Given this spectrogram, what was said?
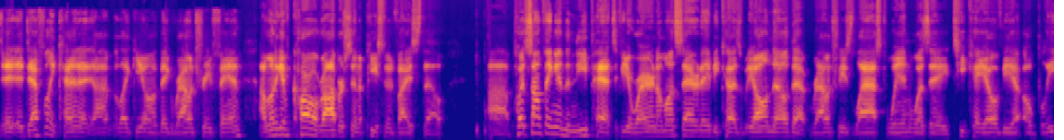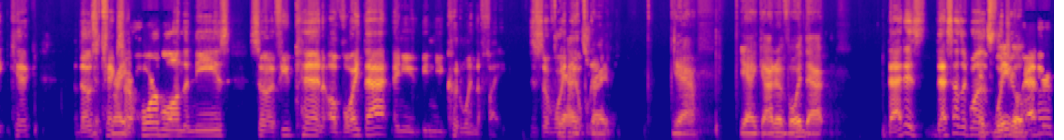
It, it definitely can. I'm like you know, I'm a big Rountree fan. I'm gonna give Karl Roberson a piece of advice though. Uh, put something in the knee pads if you're wearing them on Saturday because we all know that Rountree's last win was a TKO via oblique kick. Those That's kicks right. are horrible on the knees. So if you can avoid that, and you and you could win the fight. Just avoid yeah, the oblique. Right. Yeah. Yeah, got to avoid that. That is that sounds like one of the, would legal. you rather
